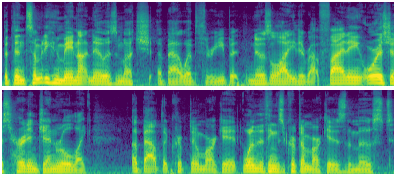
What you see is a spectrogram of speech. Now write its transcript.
But then somebody who may not know as much about Web3, but knows a lot either about fighting or has just heard in general, like about the crypto market. One of the things the crypto market is the most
